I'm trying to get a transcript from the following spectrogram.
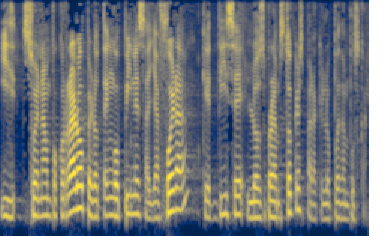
Y suena un poco raro, pero tengo pines allá afuera que dice los Bram Stokers para que lo puedan buscar.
